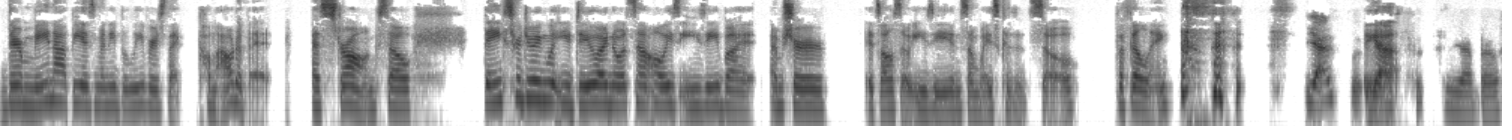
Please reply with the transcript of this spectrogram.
there may not be as many believers that come out of it as strong. So thanks for doing what you do. I know it's not always easy, but I'm sure it's also easy in some ways because it's so fulfilling. yes. Yeah. Yes. Yeah, both.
